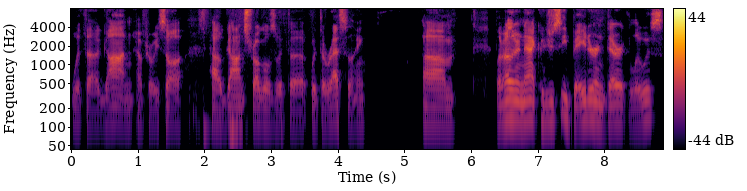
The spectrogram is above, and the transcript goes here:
with uh, Gane after we saw how Gane struggles with the with the wrestling. Um, but other than that, could you see Bader and Derrick Lewis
